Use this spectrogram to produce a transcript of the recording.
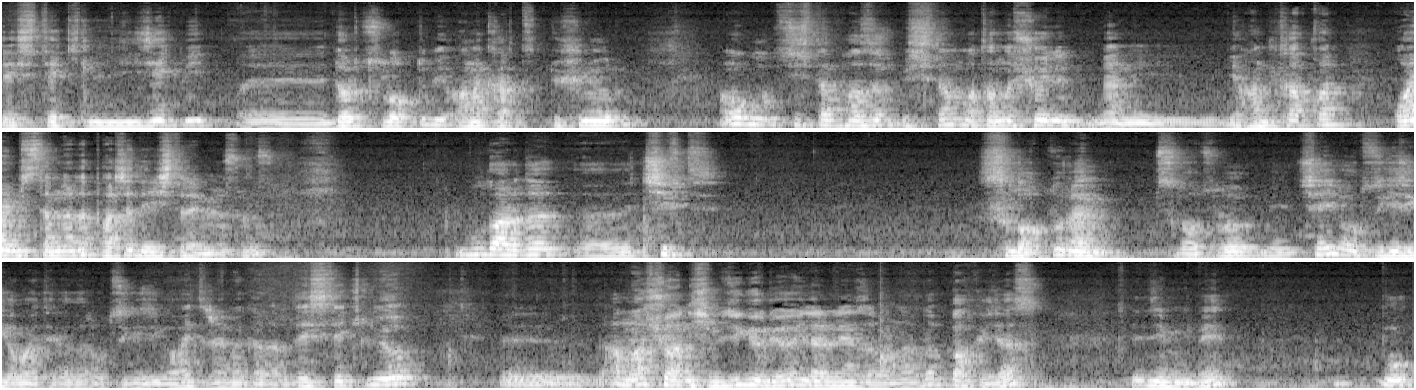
destekleyecek bir e, 4 slotlu bir anakart düşünüyordum. Ama bu sistem hazır bir sistem. Vatanda şöyle yani bir handikap var. OEM sistemlerde parça değiştiremiyorsunuz. Bunlarda e, çift slotlu RAM slotlu şey 32 GB'a kadar, 32 GB RAM'e kadar destekliyor. Ee, ama şu an işimizi görüyor. İlerleyen zamanlarda bakacağız. Dediğim gibi bu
